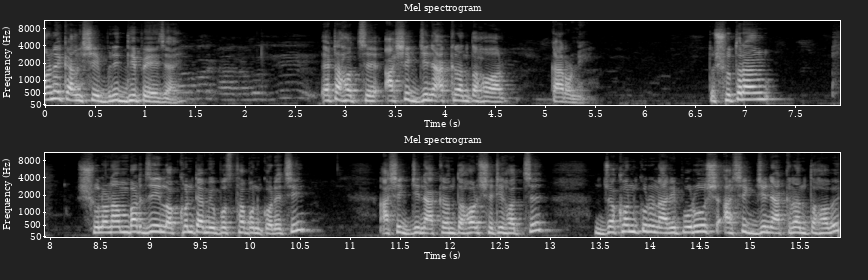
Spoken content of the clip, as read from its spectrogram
অনেকাংশে বৃদ্ধি পেয়ে যায়। এটা হচ্ছে আশিক জিনে আক্রান্ত হওয়ার কারণে। তো সুতরাং ষোলো নম্বর যে লক্ষণটি আমি উপস্থাপন করেছি, আশিক জিনে আক্রান্ত হওয়ার, সেটি হচ্ছে যখন কোনো নারী পুরুষ আশিক জিনে আক্রান্ত হবে,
